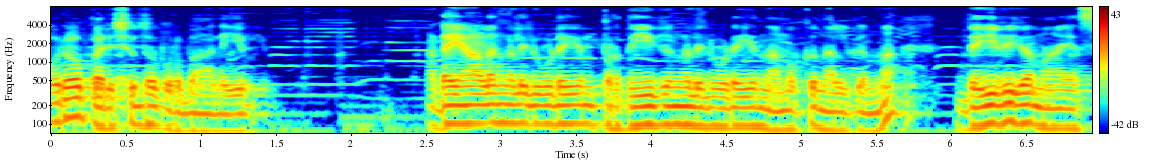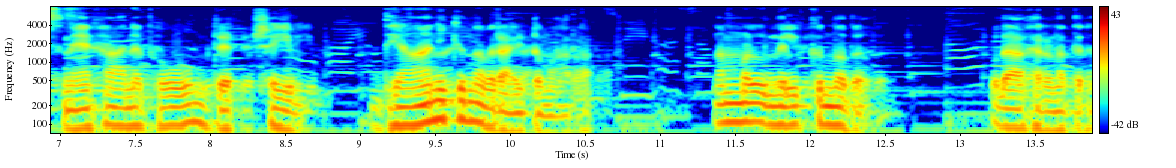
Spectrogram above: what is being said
ഓരോ പരിശുദ്ധ കുർബാനയും അടയാളങ്ങളിലൂടെയും പ്രതീകങ്ങളിലൂടെയും നമുക്ക് നൽകുന്ന ദൈവികമായ സ്നേഹാനുഭവവും രക്ഷയും ധ്യാനിക്കുന്നവരായിട്ട് മാറാം. നമ്മൾ നിൽക്കുന്നത് ഉദാഹരണത്തിന്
